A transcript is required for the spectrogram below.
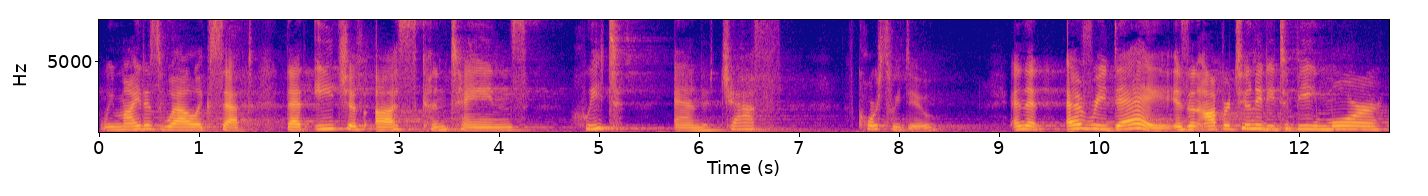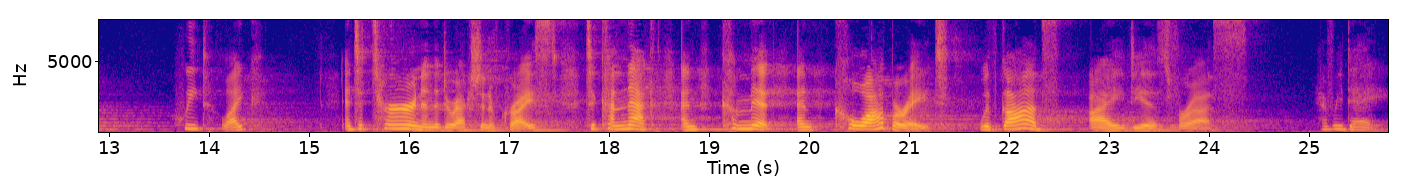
we might as well accept that each of us contains wheat and chaff. Of course we do. And that every day is an opportunity to be more wheat like and to turn in the direction of Christ, to connect and commit and cooperate with God's ideas for us every day.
